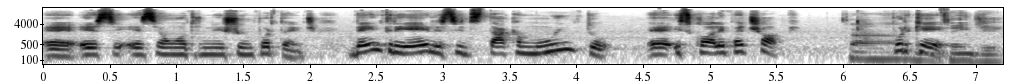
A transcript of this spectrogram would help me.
É, esse, esse é um outro nicho importante. Dentre eles se destaca muito é, escola e pet shop. Tá. Por quê? Entendi.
